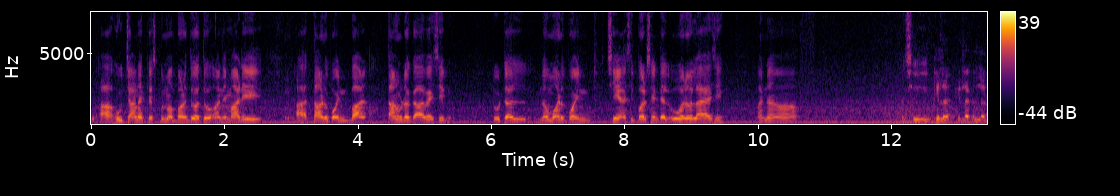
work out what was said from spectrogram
આ હું ચાણક્ય સ્કૂલમાં ભણતો હતો અને મારે ત્રાણું પોઈન્ટ બા ત્રાણું ટકા આવે છે. ટોટલ નવ્વાણું પોઈન્ટ છ્યાસી પર્સેન્ટેજ ઓવરઓલ આવ્યા છે. અને પછી કેટલા કેટલા કલાક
